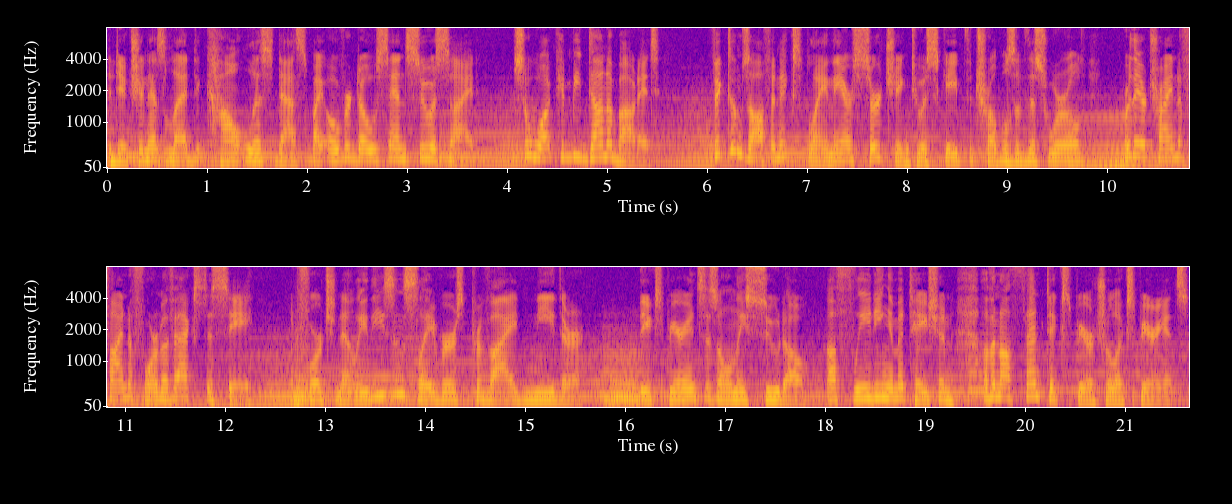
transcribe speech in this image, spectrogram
Addiction has led to countless deaths by overdose and suicide. So, what can be done about it? Victims often explain they are searching to escape the troubles of this world, or they are trying to find a form of ecstasy. Unfortunately, these enslavers provide neither. The experience is only pseudo, a fleeting imitation of an authentic spiritual experience.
